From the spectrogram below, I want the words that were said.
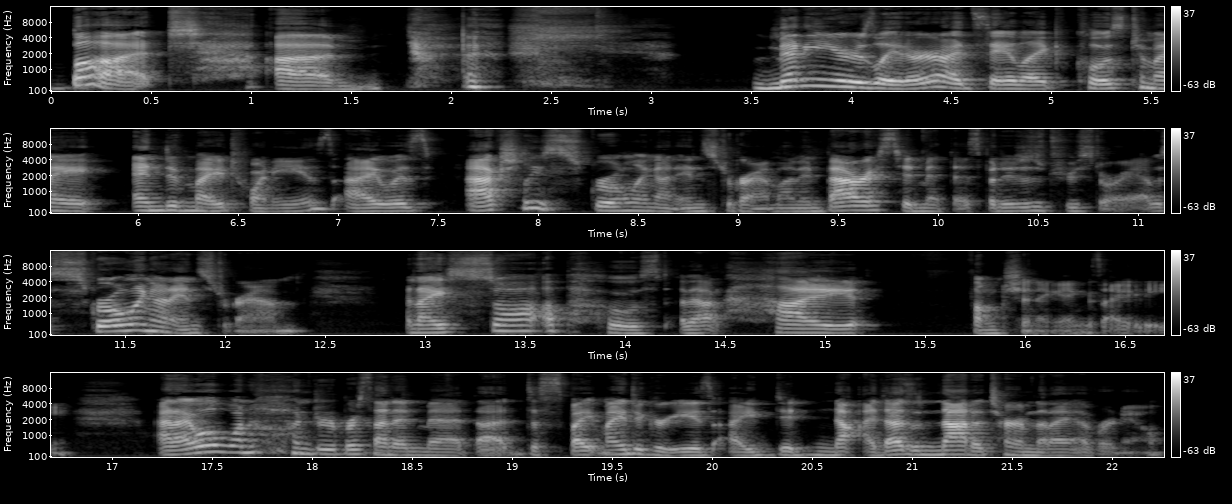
But um, many years later, I'd say like close to my end of my 20s, I was actually scrolling on Instagram. I'm embarrassed to admit this, but it is a true story. I was scrolling on Instagram and I saw a post about high functioning anxiety. And I will 100% admit that despite my degrees, I did not, that's not a term that I ever knew.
